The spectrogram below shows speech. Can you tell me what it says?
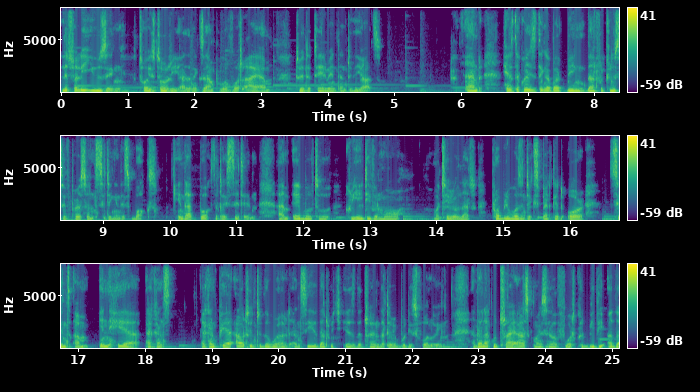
literally using Toy Story as an example of what I am to entertainment and to the arts. And here's the crazy thing about being that reclusive person sitting in this box. In that box that I sit in, I'm able to create even more material that probably wasn't expected or since i'm in here i can I can peer out into the world and see that which is the trend that everybody's following. And then I could try ask myself what could be the other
